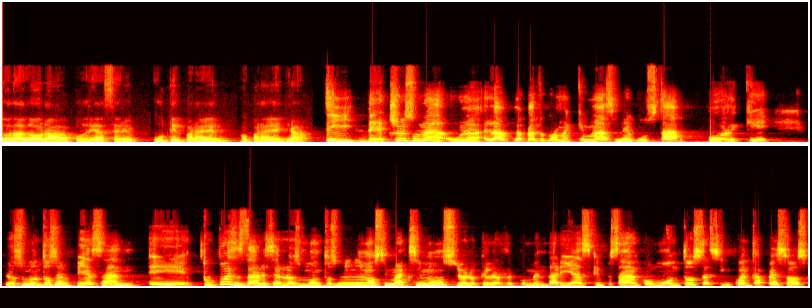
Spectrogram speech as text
donadora podría ser útil para él o para ella. Sí, de hecho es una, una la, la plataforma que más me gusta porque los montos empiezan, eh, tú puedes establecer los montos mínimos y máximos. Yo lo que les recomendaría es que empezaran con montos de 50 pesos.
